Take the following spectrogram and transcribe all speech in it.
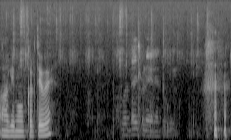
आगे मूव करते हुए। वो प्लेयर तू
